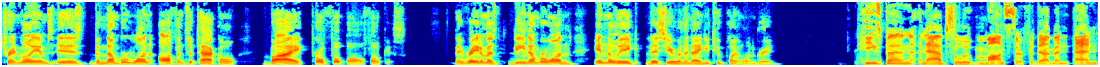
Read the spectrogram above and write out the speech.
Trent Williams is the number one offensive tackle by Pro Football Focus. They rate him as the number one in the league this year with a 92.1 grade. He's been an absolute monster for them. And, and,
